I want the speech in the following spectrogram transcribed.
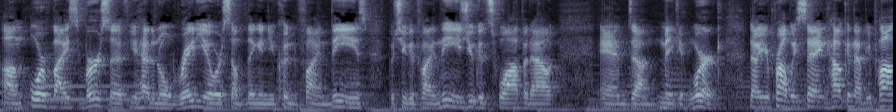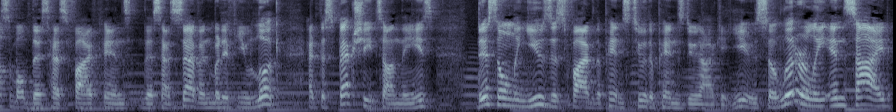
Um, or vice versa, if you had an old radio or something and you couldn't find these, but you could find these, you could swap it out and um, make it work. Now you're probably saying, how can that be possible? This has five pins, this has seven, but if you look at the spec sheets on these, this only uses five of the pins, two of the pins do not get used. So literally inside,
